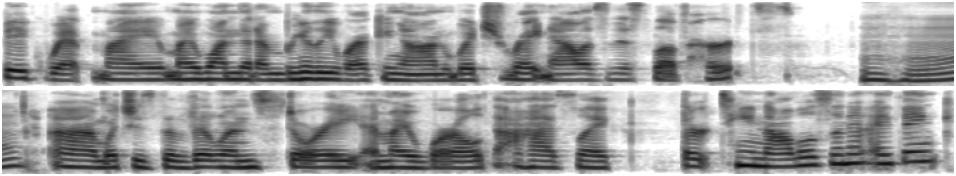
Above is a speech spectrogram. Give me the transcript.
big whip, my my one that I'm really working on, which right now is this love hurts, mm-hmm. um, which is the villain story in my world that has like 13 novels in it, I think,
